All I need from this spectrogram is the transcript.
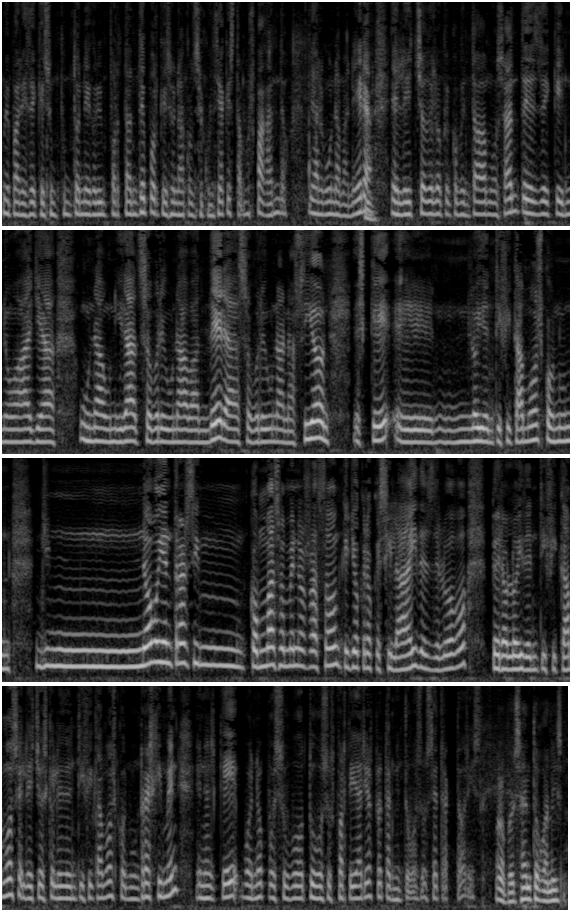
me parece que es un punto negro importante porque es una consecuencia que estamos pagando de alguna manera. Mm. El hecho de lo que comentábamos antes, de que no haya una unidad sobre una bandera, sobre una nación, es que eh, lo identificamos con un. No voy a entrar sin, con más o menos razón, que yo creo que sí la hay, desde luego, pero lo identificamos el hecho es que lo identificamos con un régimen en el que, bueno, pues hubo, tuvo sus partidarios, pero también tuvo sus detractores. Bueno, pero ese antagonismo,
